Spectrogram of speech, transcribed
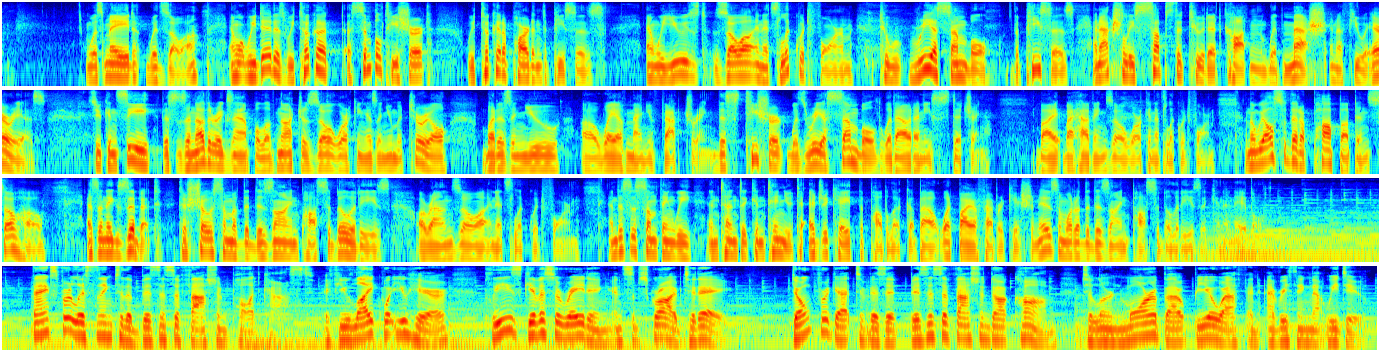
was made with Zoa, and what we did is we took a, a simple t shirt, we took it apart into pieces, and we used Zoa in its liquid form to reassemble the pieces and actually substituted cotton with mesh in a few areas. So you can see this is another example of not just Zoa working as a new material, but as a new uh, way of manufacturing. This t-shirt was reassembled without any stitching by, by having Zoa work in its liquid form. And then we also did a pop-up in Soho as an exhibit to show some of the design possibilities around Zoa in its liquid form. And this is something we intend to continue to educate the public about what biofabrication is and what are the design possibilities it can enable. Thanks for listening to the Business of Fashion podcast. If you like what you hear, please give us a rating and subscribe today. Don't forget to visit businessoffashion.com to learn more about BOF and everything that we do.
